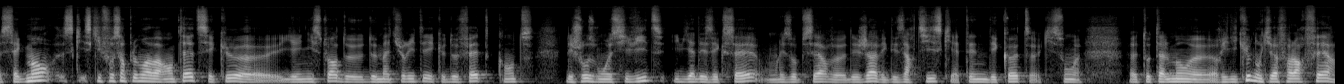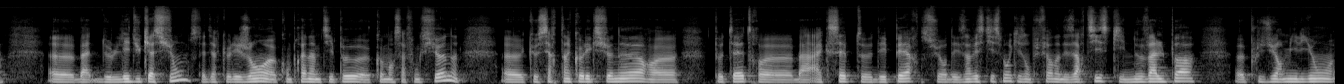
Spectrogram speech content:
segment. Ce qu'il faut simplement avoir en tête, c'est qu'il il y a une histoire de, maturité et que de fait, quand les choses vont aussi vite, il y a des excès. On les observe déjà avec des artistes qui atteignent des cotes qui sont totalement ridicules. Donc, il va falloir faire bah, de l'éducation, c'est-à-dire que les gens euh, comprennent un petit peu euh, comment ça fonctionne, que certains collectionneurs peut-être bah, acceptent des pertes sur des investissements qu'ils ont pu faire dans des artistes qui ne valent pas plusieurs millions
